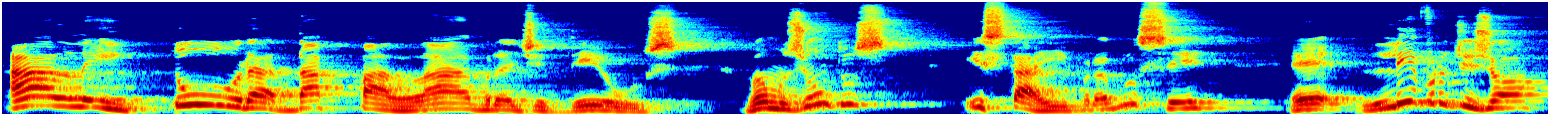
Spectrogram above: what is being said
a leitura da palavra de Deus. Vamos juntos? Está aí para você. É, livro de Jó,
